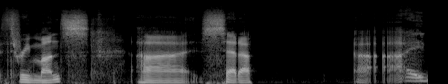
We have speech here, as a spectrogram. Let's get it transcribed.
three months uh, set up. Uh, I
